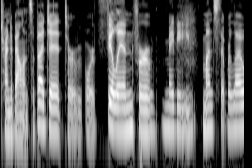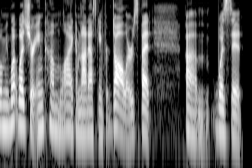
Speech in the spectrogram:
trying to balance a budget or or fill in for maybe months that were low. I mean, what was your income like? I'm not asking for dollars, but um, was it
